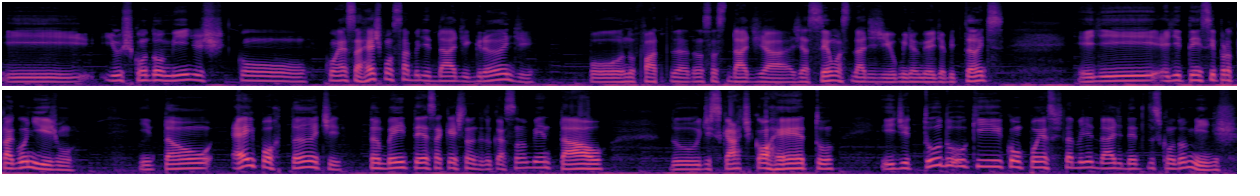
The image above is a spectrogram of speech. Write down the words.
E, e os condomínios com, com essa responsabilidade grande, por no fato da nossa cidade já, já ser uma cidade de um milhão e meio de habitantes, ele, ele tem esse protagonismo. Então é importante também ter essa questão da educação ambiental, do descarte correto e de tudo o que compõe a sustentabilidade dentro dos condomínios.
